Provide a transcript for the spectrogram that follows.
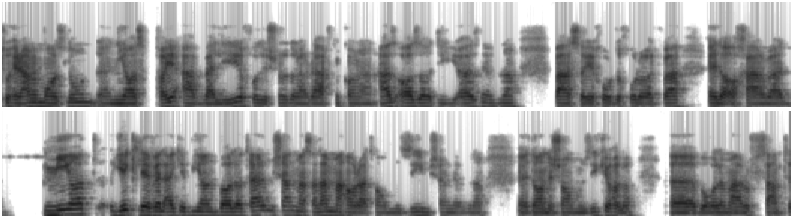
تو حرم مازلون نیازهای اولیه خودش رو دارن رفت می‌کنن. از آزادی از نمی‌دونم بحثای خورد و خوراک و الی آخر و میاد یک لول اگه بیان بالاتر میشن مثلا مهارت آموزی میشن نمی‌دونم دانش آموزی که حالا به قول معروف سمت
